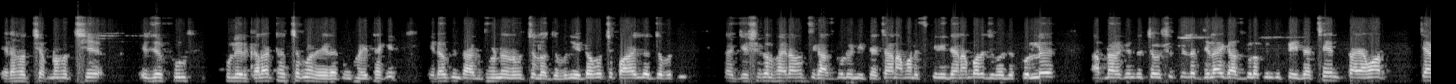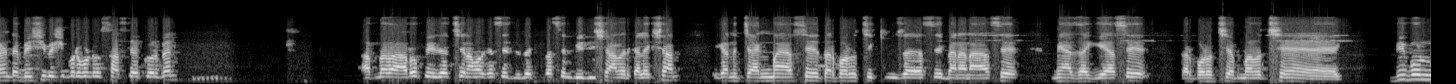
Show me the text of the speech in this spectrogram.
এটা হচ্ছে আপনার হচ্ছে এই যে ফুল, ফুলের কালারটা হচ্ছে আপনার এরকম হয়ে থাকে। এটাও কিন্তু এক ধরনের হচ্ছে লজ্জাপতি এটাও হচ্ছে পাহাড়ি লজ্জাপতি তাই যে সকল ভাইরা হচ্ছে গাছগুলো নিতে চান, আমার স্ক্রিনে দেওয়া নাম্বারে যোগাযোগ করলে আপনারা কিন্তু চৌষট্টিটা জেলায় গাছগুলো কিন্তু পেয়ে যাচ্ছেন। তাই আমার চ্যানেলটা বেশি বেশি পরিমাণে সাবস্ক্রাইব করবেন। আপনারা আরও পেয়ে যাচ্ছেন আমার কাছে যে দেখতে পাচ্ছেন বিদেশি আমের কালেকশন এখানে চ্যাংমাই আছে, তারপর হচ্ছে কিউজাই আছে, ব্যানানা আছে মেয়াজাগি আছে, তারপর হচ্ছে আপনার হচ্ছে, বিভিন্ন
